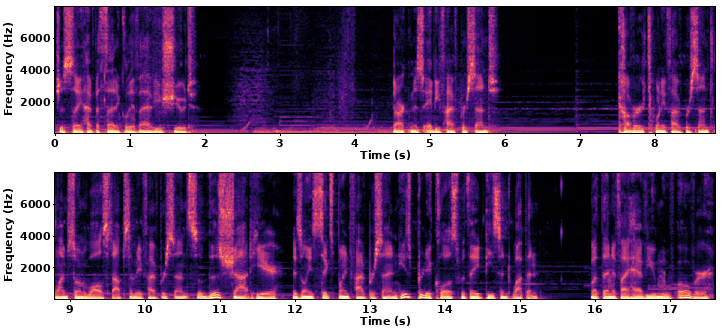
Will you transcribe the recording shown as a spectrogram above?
Just say hypothetically if I have you shoot. Darkness 85% cover 25%, limestone wall stop 75%, so this shot here is only 6.5%. He's pretty close with a decent weapon. But then if I have you move over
